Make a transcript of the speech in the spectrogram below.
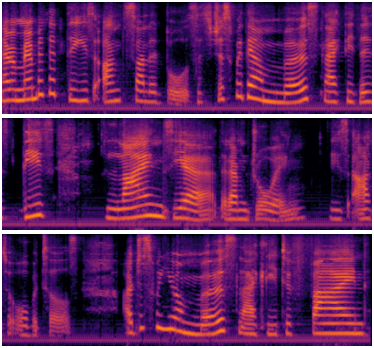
Now remember that these aren't solid balls. It's just where they are most likely, these, these lines here that I'm drawing these outer orbitals, are just where you're most likely to find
